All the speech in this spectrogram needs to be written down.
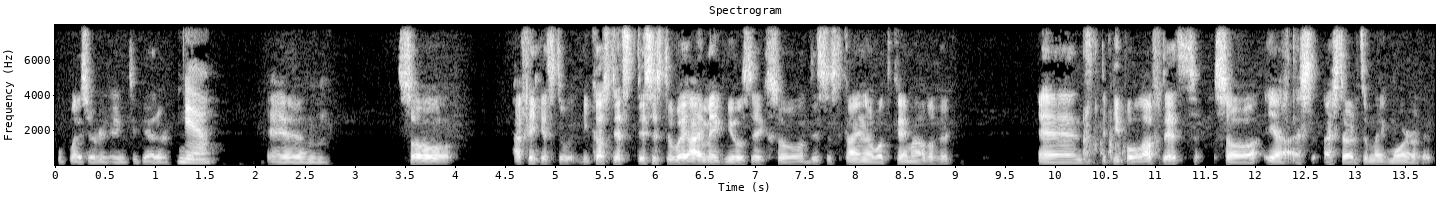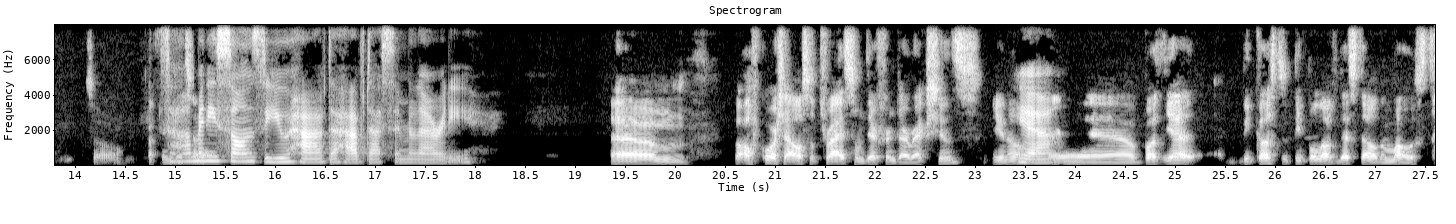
who plays everything together. Yeah. Um, so I think it's the, because that's this is the way I make music. So this is kind of what came out of it, and the people loved it. So yeah, I, I started to make more of it. So I think. So how many songs do you have that have that similarity? Um. But of course, I also tried some different directions. You know. Yeah. Uh, but yeah, because the people love that style the most,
